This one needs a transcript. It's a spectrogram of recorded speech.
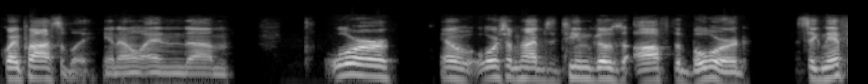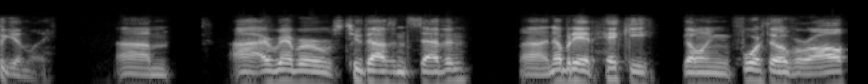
quite possibly. You know, and um, or you know, or sometimes the team goes off the board significantly. Um, I remember it was 2007. Uh, nobody had Hickey going fourth overall.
